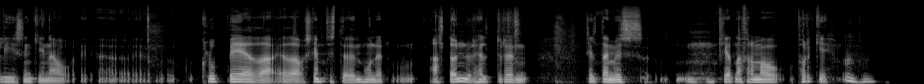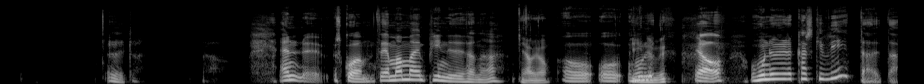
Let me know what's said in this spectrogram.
lýsingin á uh, klubbi eða, eða á skemmtistöðum, hún er allt önnur heldur en til dæmis hérna fram á torki. Mm -hmm. Auðvitað. En sko, þegar mamma er píniði þannig Já, já, pínir mig. Já, og hún hefur kannski vitað þetta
